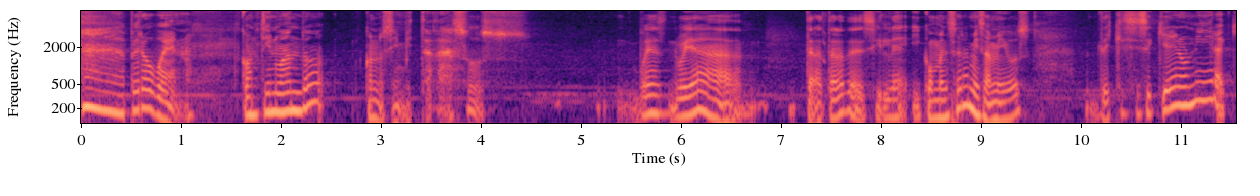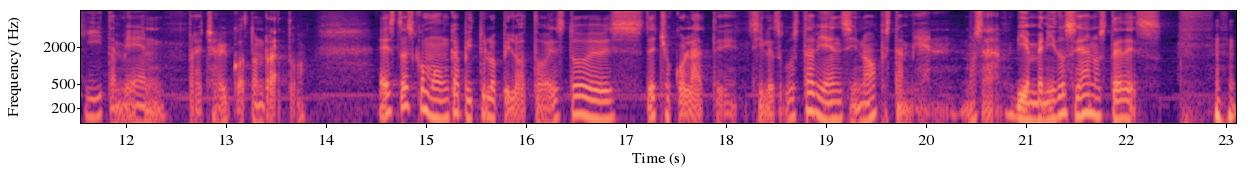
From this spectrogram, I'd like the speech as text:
Ah, pero bueno, continuando con los invitadazos. Pues voy a tratar de decirle y convencer a mis amigos de que si se quieren unir aquí también para echar el coto un rato. Esto es como un capítulo piloto, esto es de chocolate. Si les gusta bien, si no, pues también. O sea, bienvenidos sean ustedes.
